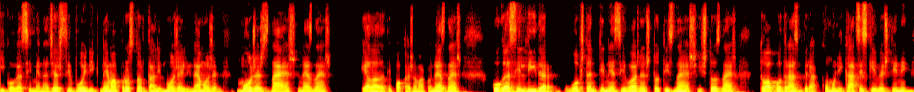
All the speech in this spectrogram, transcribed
и кога си менаџер, си војник, нема простор дали може или не може, можеш, знаеш, не знаеш, ела да ти покажам ако не знаеш. Кога си лидер, уопште ти не си важен што ти знаеш и што знаеш, тоа подразбира комуникацијски вештини,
